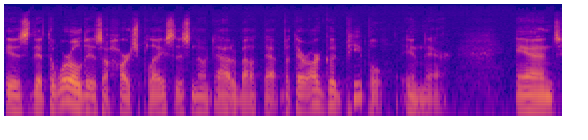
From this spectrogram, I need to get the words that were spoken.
is that the world is a harsh place. There's no doubt about that, but there are good people in there, and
